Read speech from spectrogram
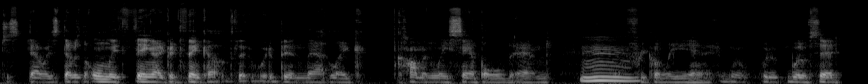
just that was that was the only thing I could think of that would have been that like commonly sampled and Mm. frequently uh, would would have said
